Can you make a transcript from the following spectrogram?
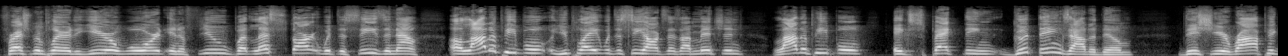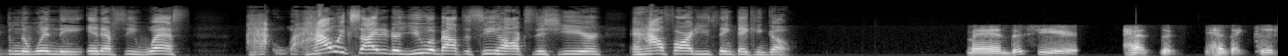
Freshman Player of the Year award in a few, but let's start with the season. Now, a lot of people, you played with the Seahawks, as I mentioned, a lot of people expecting good things out of them this year. Rob picked them to win the NFC West. How, how excited are you about the Seahawks this year, and how far do you think they can go? Man, this year has the has that good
